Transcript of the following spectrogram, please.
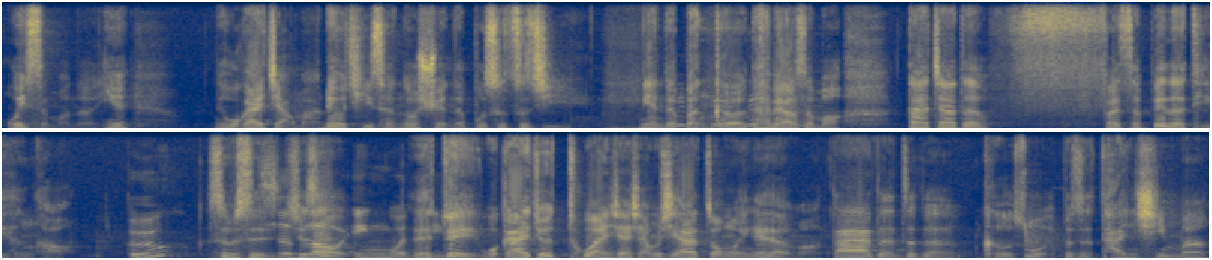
为什么呢？因为我刚才讲嘛，六七成都选的不是自己念的本科，代表什么？大家的 feasibility 很好，嗯，是不是？是英文的。对，我刚才就突然一下想不起他的中文应该叫什么？大家的这个可塑不是弹性吗？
